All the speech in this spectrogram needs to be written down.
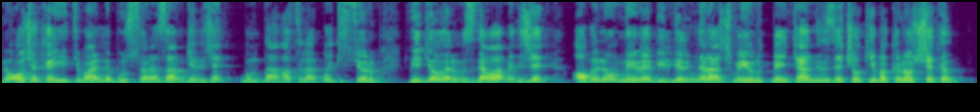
ve Ocak ayı itibariyle burslara zam gelecek. Bunu da hatırlatmak istiyorum. Videolarımız devam edecek. Abone olmayı ve bildirimleri açmayı unutmayın. Kendinize çok iyi bakın. Hoşçakalın.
